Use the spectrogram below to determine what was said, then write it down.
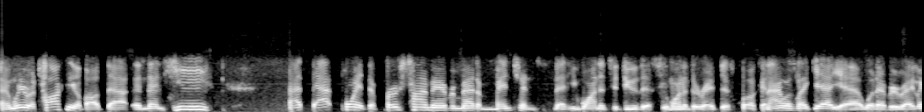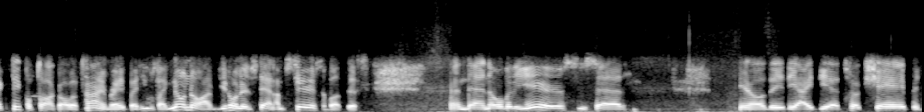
and we were talking about that, and then he at that point, the first time I ever met him, mentioned that he wanted to do this. He wanted to write this book, and I was like, "Yeah, yeah, whatever, right?" Like people talk all the time, right? But he was like, "No, no, you don't understand. I'm serious about this." And then over the years, he said, you know, the the idea took shape. It,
